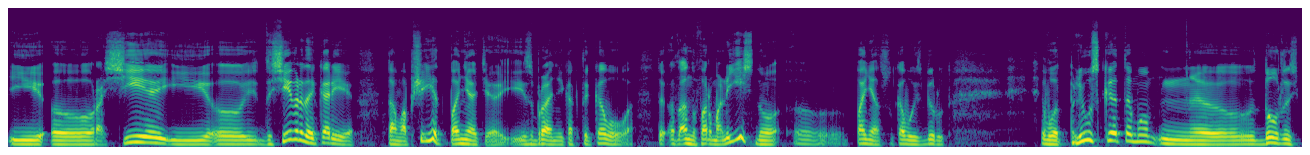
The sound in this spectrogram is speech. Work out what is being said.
и э, Россия, и э, да, Северная Корея, там вообще нет понятия избрания как такового. Оно формально есть, но э, понятно, кого изберут. Вот. Плюс к этому э, должность,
